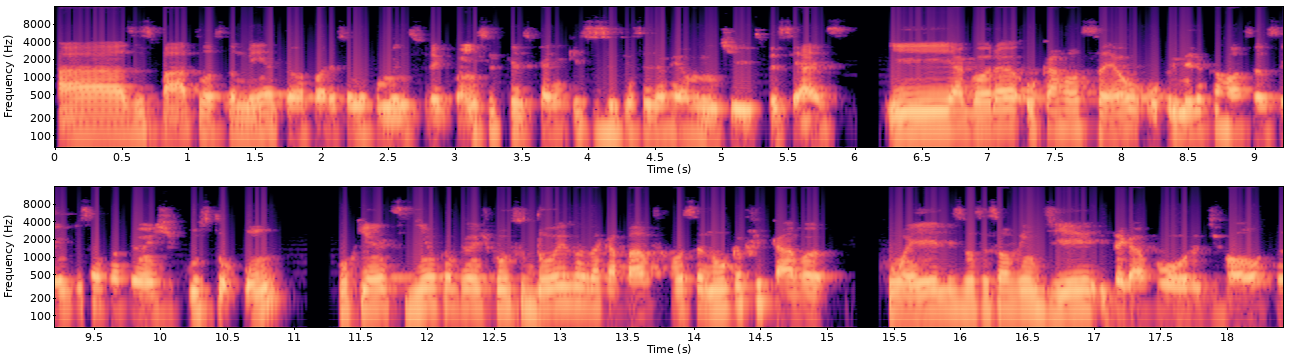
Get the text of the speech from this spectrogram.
As espátulas também estão aparecendo com menos frequência, porque eles querem que esses itens sejam realmente especiais. E agora o carrossel, o primeiro carrossel sempre são campeões de custo 1, porque antes vinham campeões de curso 2, mas acabava que você nunca ficava com eles, você só vendia e pegava o ouro de volta.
